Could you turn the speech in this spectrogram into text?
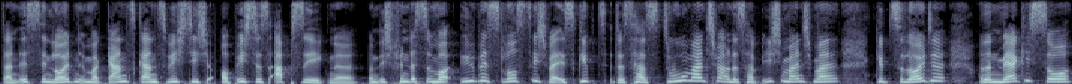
dann ist den Leuten immer ganz, ganz wichtig, ob ich das absegne. Und ich finde das immer übelst lustig, weil es gibt, das hast du manchmal und das habe ich manchmal, gibt so Leute und dann merke ich so,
